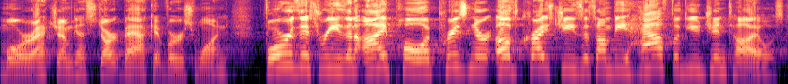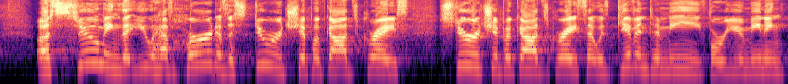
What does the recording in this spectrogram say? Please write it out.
more. Actually, I'm going to start back at verse 1. For this reason, I, Paul, a prisoner of Christ Jesus, on behalf of you Gentiles, assuming that you have heard of the stewardship of God's grace, stewardship of God's grace that was given to me for you, meaning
